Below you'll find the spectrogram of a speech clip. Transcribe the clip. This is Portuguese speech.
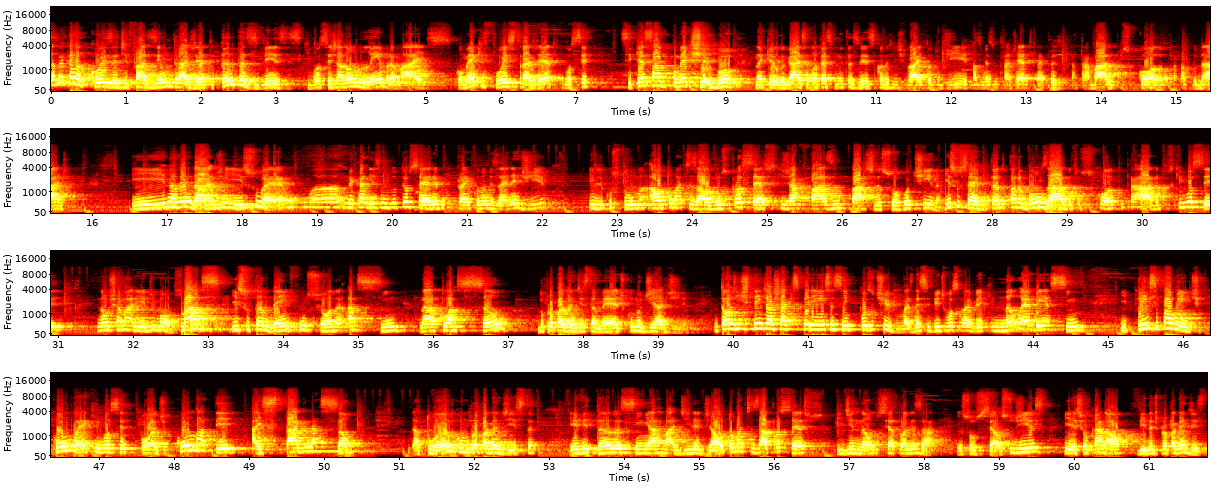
Sabe aquela coisa de fazer um trajeto tantas vezes que você já não lembra mais como é que foi esse trajeto, você sequer sabe como é que chegou naquele lugar. Isso acontece muitas vezes quando a gente vai todo dia, faz o mesmo trajeto, vai para trabalho, para escola, para faculdade. E, na verdade, isso é uma, um mecanismo do teu cérebro para economizar energia ele costuma automatizar alguns processos que já fazem parte da sua rotina. Isso serve tanto para bons hábitos quanto para hábitos que você não chamaria de bons. Mas isso também funciona assim na atuação do propagandista médico no dia a dia. Então a gente tende a achar que experiência é sempre positivo, mas nesse vídeo você vai ver que não é bem assim e principalmente como é que você pode combater a estagnação atuando como propagandista, evitando assim a armadilha de automatizar processos e de não se atualizar. Eu sou Celso Dias e este é o canal Vida de Propagandista.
